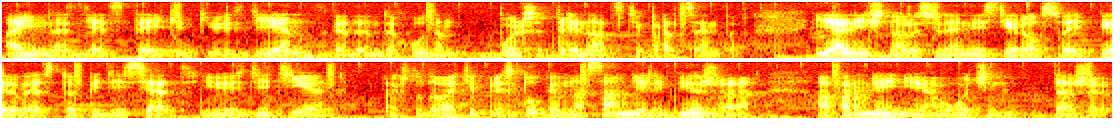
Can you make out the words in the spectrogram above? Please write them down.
а именно сделать стейкинг USDN с годовым доходом больше 13%. Я лично уже сюда инвестировал свои первые 150 USDT, так что давайте приступим. На самом деле биржа оформления очень даже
